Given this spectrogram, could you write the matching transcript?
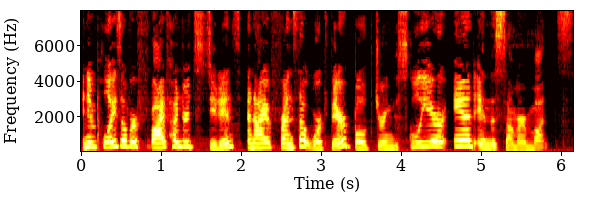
It employs over 500 students, and I have friends that work there both during the school year and in the summer months.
